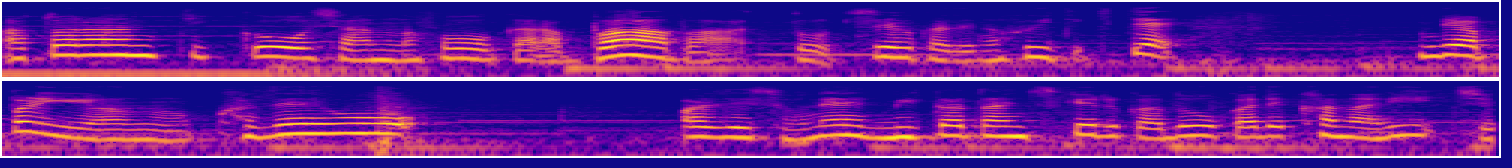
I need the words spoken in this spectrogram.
アトランティックオーシャンの方からバーバーと強い風が吹いてきてでやっぱりあの風をあれですよね味方につけるかどうかでかなり違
